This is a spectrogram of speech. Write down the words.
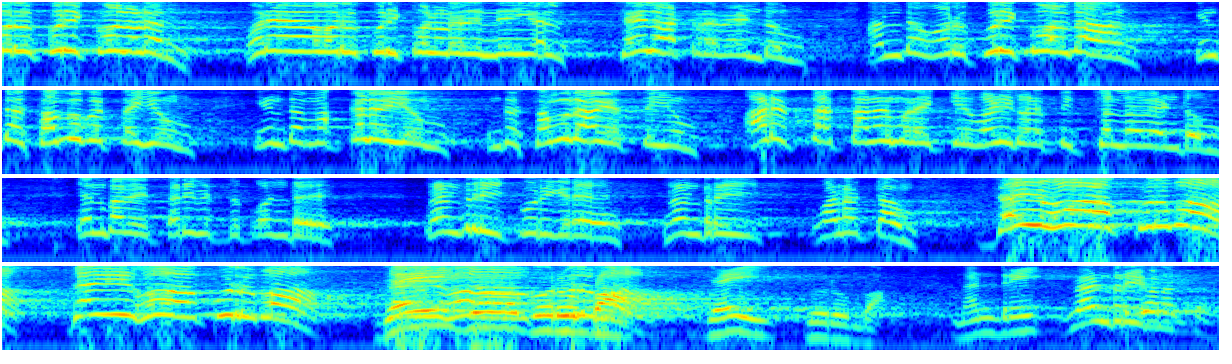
ஒரு குறிக்கோளுடன் ஒரே ஒரு குறிக்கோளுடன் நீங்கள் செயலாற்ற வேண்டும். அந்த ஒரு குறிக்கோள் தான் இந்த சமூகத்தையும் இந்த மக்களையும் இந்த சமுதாயத்தையும் அடுத்த தலைமுறைக்கு வழிநடத்தி செல்ல வேண்டும் என்பதை தெரிவித்துக் கொண்டு நன்றி கூறுகிறேன். நன்றி வணக்கம். ஜெய் ஹோ குருபா ஜெய் ஹோ குருபா ஜெய் கோ குருபா ஜெய் குருபா நன்றி. நன்றி வணக்கம்.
